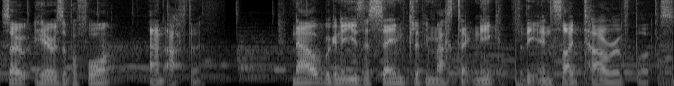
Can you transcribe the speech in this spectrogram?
So here is a before and after. Now we're going to use the same clipping mask technique for the inside tower of books.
